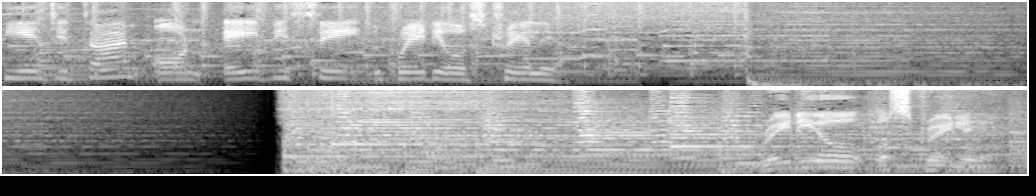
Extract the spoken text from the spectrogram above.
PNG time on ABC Radio Australia. Radio Australia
